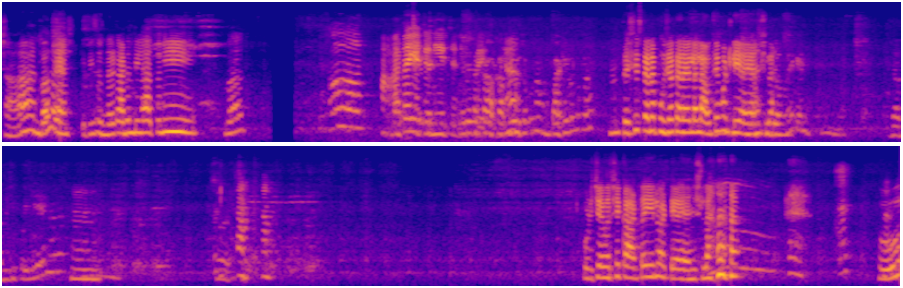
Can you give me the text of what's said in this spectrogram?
हं, बघ अय्याश, किती सुंदर काढून दिला तुम्ही. बघ. हो, आता येते. हं, पूजा करायला लावते म्हटली हं. पुढच्या वर्षी काटा येईल वाटते अय्याशला हो.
